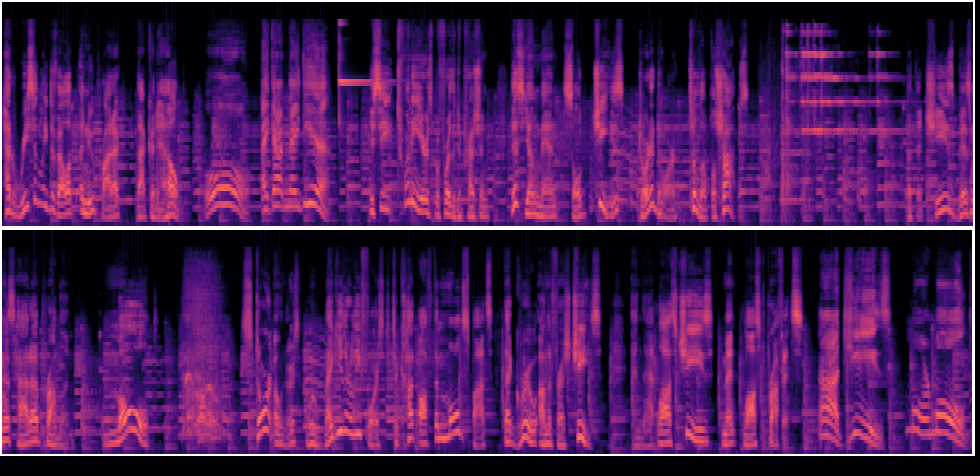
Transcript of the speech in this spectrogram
had recently developed a new product that could help. Oh, I got an idea. You see, 20 years before the Depression, this young man sold cheese door to door to local shops. But the cheese business had a problem mold. Store owners were regularly forced to cut off the mold spots that grew on the fresh cheese. And that lost cheese meant lost profits. Ah, geez, more mold.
